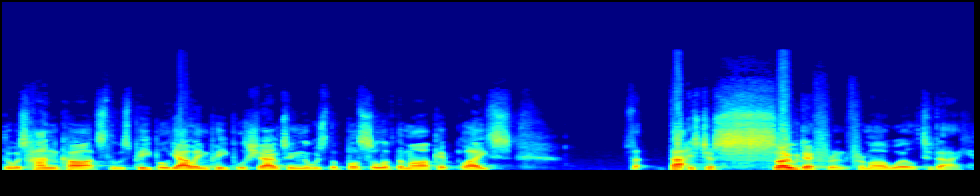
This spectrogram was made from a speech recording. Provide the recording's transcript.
There was hand carts. There was people yelling, people shouting. There was the bustle of the marketplace. That is just so different from our world today.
